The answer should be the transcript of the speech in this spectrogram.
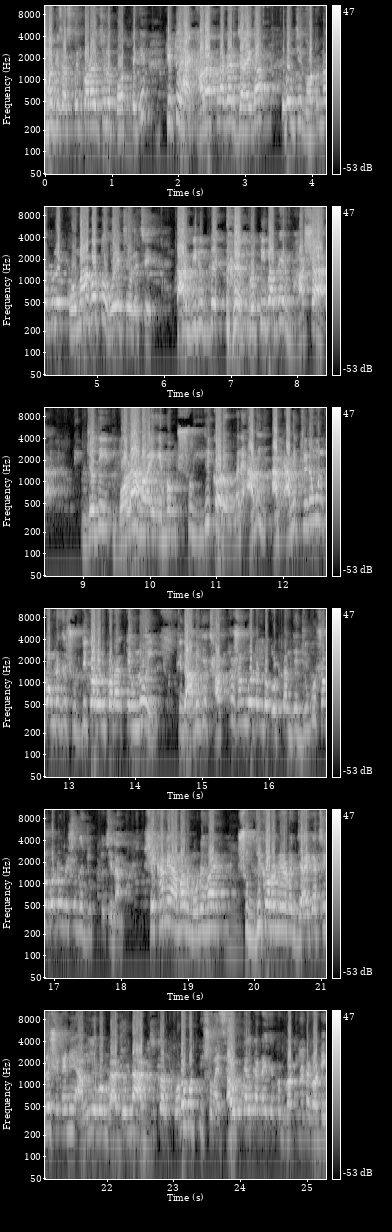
আমাকে সাসপেন্ড করা হয়েছিল পদ থেকে। কিন্তু হ্যাঁ খারাপ লাগার জায়গা এবং যে ঘটনাগুলো ক্রমাগত হয়ে চলেছে, তার বিরুদ্ধে প্রতিবাদের ভাষা যদি বলা হয় এবং শুদ্ধিকরণ মানে আমি, আমি- তৃণমূল কংগ্রেসের শুদ্ধিকরণ করার কেউ নই, কিন্তু আমি যে ছাত্র সংগঠনটা করতাম, যে যুব সংগঠনের সাথে যুক্ত ছিলাম, সেখানে আমার মনে হয় শুদ্ধিকরণের একটা জায়গা ছিল সেখানে আমি এবং রাজন্যা আর্যিকর পরবর্তী সময় সাউথ ক্যালকাটায় যখন ঘটনাটা ঘটে,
